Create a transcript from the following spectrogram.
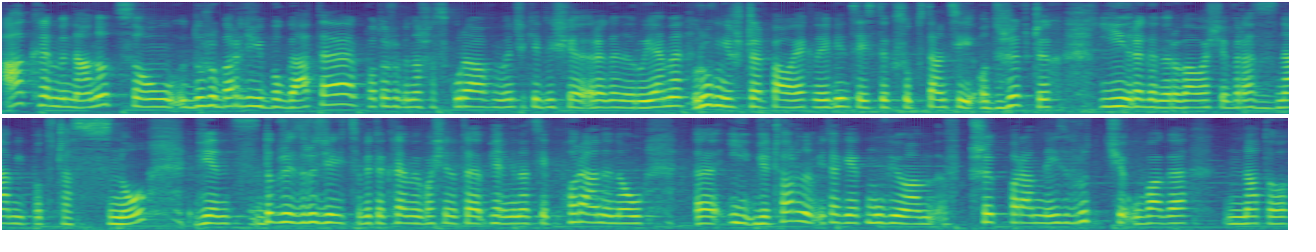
a kremy na noc są dużo bardziej bogate, po to, żeby nasza skóra w momencie, kiedy się regenerujemy, również czerpała jak najwięcej z tych substancji odżywczych i regenerujących regenerowała się wraz z nami podczas snu, więc dobrze jest rozdzielić sobie te kremy właśnie na tę pielęgnację poranną e, i wieczorną. I tak jak mówiłam, przy porannej zwróćcie uwagę na to,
